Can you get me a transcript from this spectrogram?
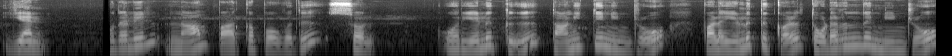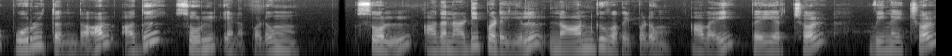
எண். முதலில் நாம் பார்க்க போவது சொல். ஒரு எழுத்து தனித்து நின்றோ பல எழுத்துக்கள் தொடர்ந்து நின்றோ பொருள் தந்தால் அது சொல் எனப்படும். சொல் அதன் அடிப்படையில் நான்கு வகைப்படும். அவை பெயர்ச்சொல் வினைச்சொல்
